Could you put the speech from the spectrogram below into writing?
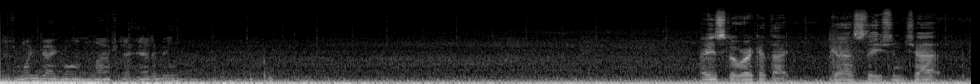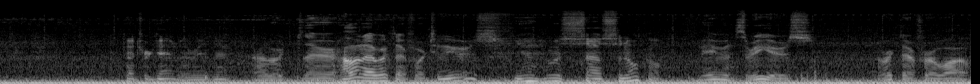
There's one guy going left ahead of me. I used to work at that gas station chat. Petro-Canada right there. I worked there. How long did I work there for? Two years? Yeah, it was uh, Sunoco. Maybe even three years. I worked there for a while.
